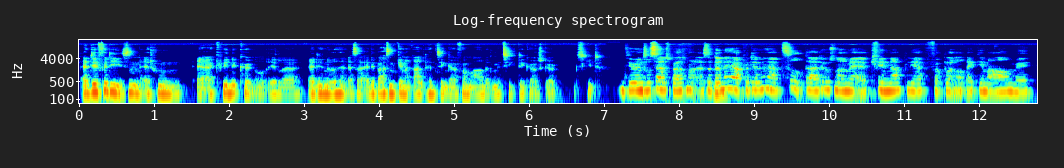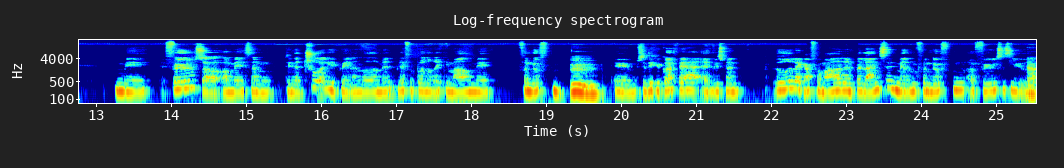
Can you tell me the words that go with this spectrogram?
Er det fordi, sådan, at hun er kvindekønnet, eller er det noget, han, altså, er det bare sådan generelt, han tænker for meget matematik, det kan også gøre skidt? Det er jo et interessant spørgsmål. Altså Mm. den her, på den her tid, der er det jo sådan noget med, at kvinder bliver forbundet rigtig meget med, med følelser og med sådan det naturlige på en eller anden måde, og mænd bliver forbundet rigtig meget med fornuften. Mm. Øhm, så det kan godt være, at hvis man ødelægger for meget af den balance mellem fornuften og følelseslivet, Ja.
